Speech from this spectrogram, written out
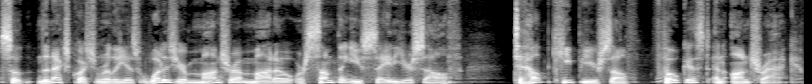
so the next question really is: What is your mantra, motto, or something you say to yourself to help keep yourself focused and on track?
